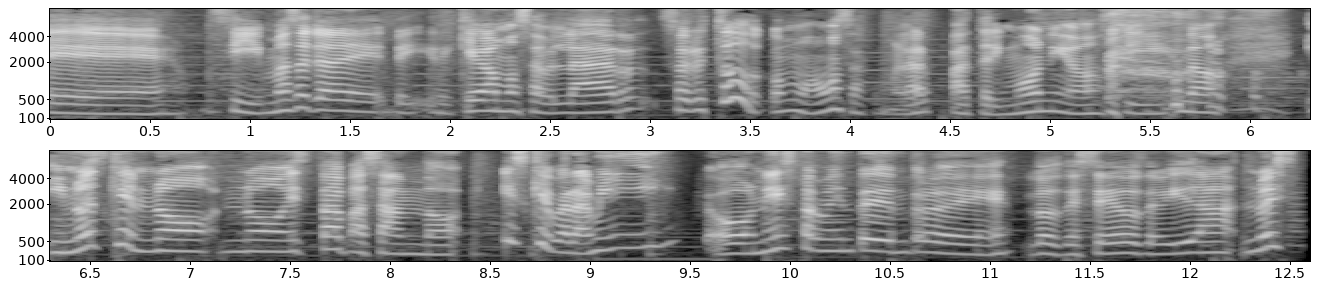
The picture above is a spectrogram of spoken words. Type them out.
Eh, sí, más allá de, de- de qué vamos a hablar, sobre todo cómo vamos a acumular patrimonio. Sí, no. Y no es que no, no está pasando, es que para mí, honestamente, dentro de los deseos de vida, no está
